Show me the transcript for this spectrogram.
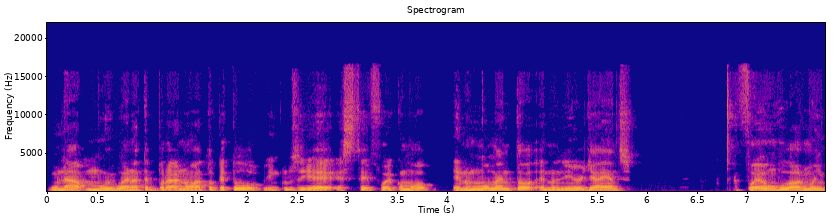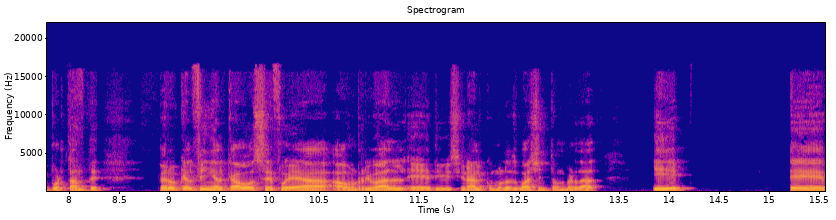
una muy buena temporada de novato que tuvo. Inclusive este, fue como en un momento en los New York Giants, fue un jugador muy importante pero que al fin y al cabo se fue a, a un rival eh, divisional como los Washington, ¿verdad? Y eh,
